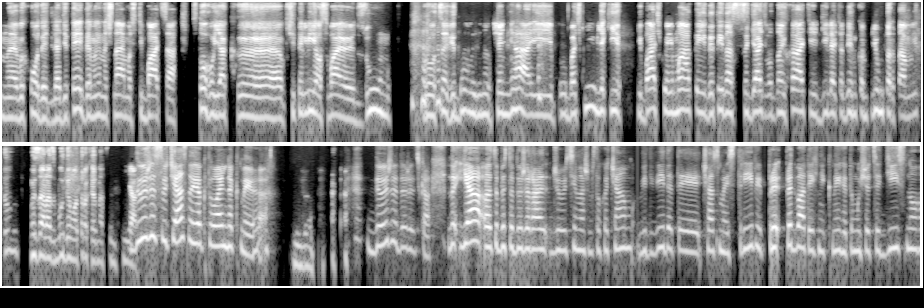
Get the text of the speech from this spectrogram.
виходить для дітей, де ми починаємо стібатися з того, як е, вчителі осваюють Zoom, про це віддалені навчання, і про батьків, які і батько, і мати, і дитина сидять в одній хаті, ділять один комп'ютер. Там і тут ми зараз будемо трохи на цим сміяти. Дуже сучасна і актуальна книга. Дуже дуже цікаво. Ну я особисто дуже раджу всім нашим слухачам відвідати час майстрів і при, придбати їхні книги, тому що це дійсно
